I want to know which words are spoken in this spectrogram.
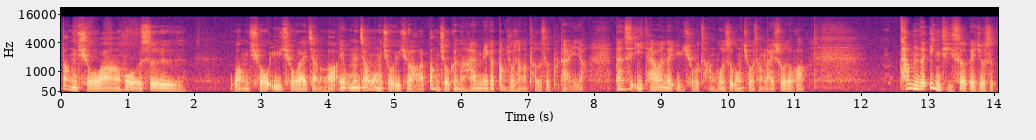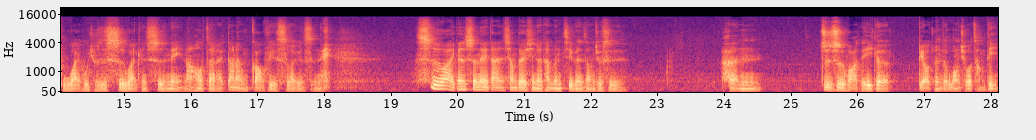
棒球啊，或者是网球、羽球来讲的话，诶，我们讲网球、羽球好了，棒球可能还每个棒球场的特色不太一样，但是以台湾的羽球场或是网球场来说的话。他们的硬体设备就是不外乎就是室外跟室内，然后再来，当然高尔夫室外跟室内，室外跟室内，但相对性的，他们基本上就是很制式化的一个标准的网球场地，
